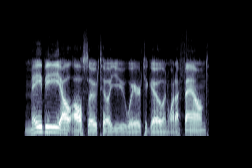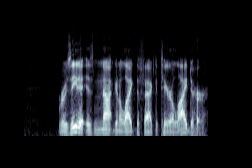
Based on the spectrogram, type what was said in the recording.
Maybe I'll also tell you where to go and what I found. Rosita is not going to like the fact that Tara lied to her.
